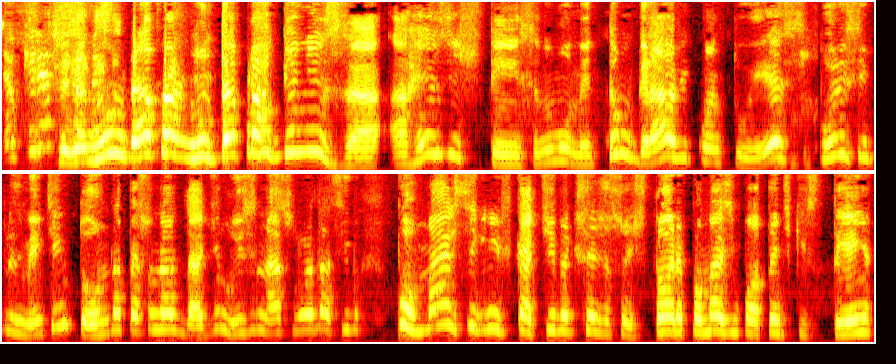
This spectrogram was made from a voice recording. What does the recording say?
Eu queria seja, não dá para não dá para organizar a resistência num momento tão grave quanto esse, pura e simplesmente em torno da personalidade de Luiz Inácio Lula da Silva. Por mais significativa que seja a sua história, por mais importante que tenha,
